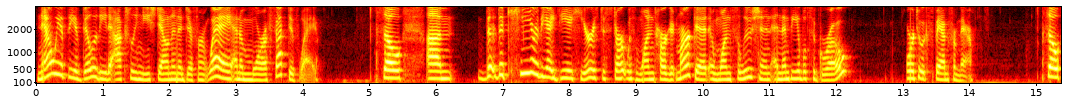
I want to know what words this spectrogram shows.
now we have the ability to actually niche down in a different way and a more effective way. So, um, the, the key or the idea here is to start with one target market and one solution and then be able to grow or to expand from there. So,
